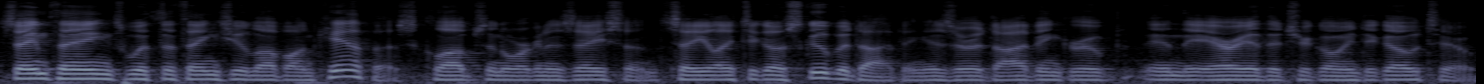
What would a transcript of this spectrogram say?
Same things with the things you love on campus, clubs and organizations. Say you like to go scuba diving? Is there a diving group in the area that you're going to go to?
